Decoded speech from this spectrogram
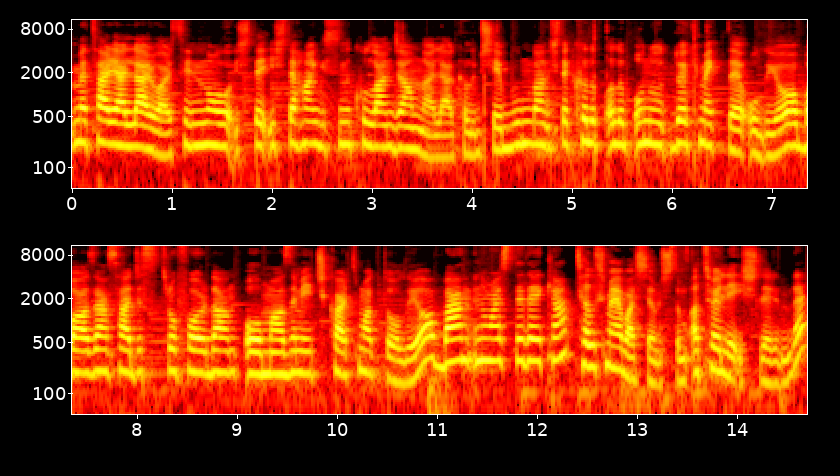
materyaller var. Senin o işte işte hangisini kullanacağınla alakalı bir şey. Bundan işte kalıp alıp onu dökmek de oluyor. Bazen sadece strofordan o malzemeyi çıkartmak da oluyor. Ben üniversitedeyken çalışmaya başlamıştım atölye işlerinde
